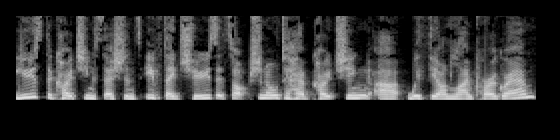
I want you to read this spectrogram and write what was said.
use the coaching sessions if they choose. It's optional to have coaching uh, with the online program.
